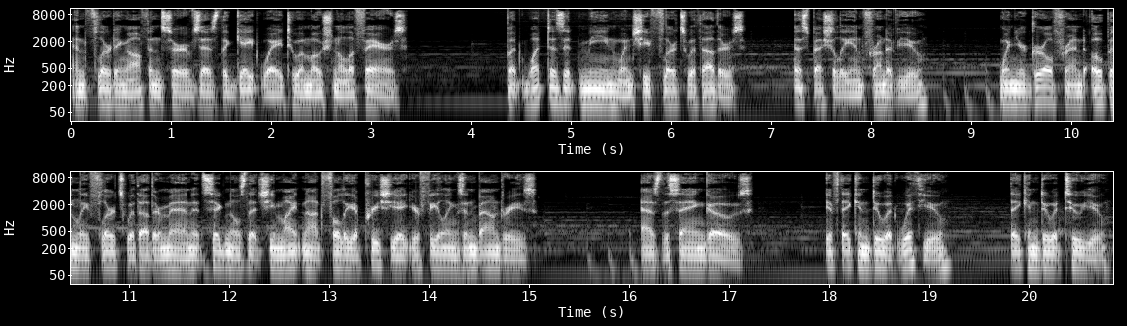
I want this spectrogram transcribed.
and flirting often serves as the gateway to emotional affairs. But what does it mean when she flirts with others, especially in front of you? When your girlfriend openly flirts with other men, it signals that she might not fully appreciate your feelings and boundaries. As the saying goes, if they can do it with you, they can do it to you.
